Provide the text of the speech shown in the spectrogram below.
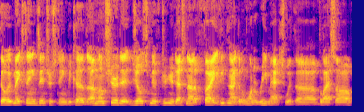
so it makes things interesting because I'm, I'm sure that Joe Smith Jr. That's not a fight. He's not going to want a rematch with uh, Vlasov.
